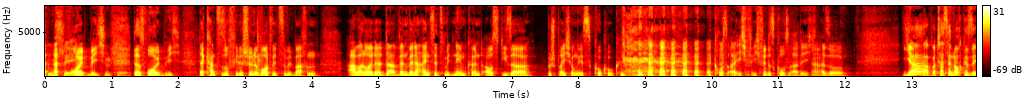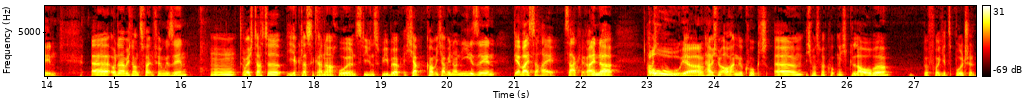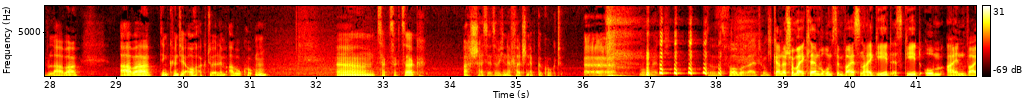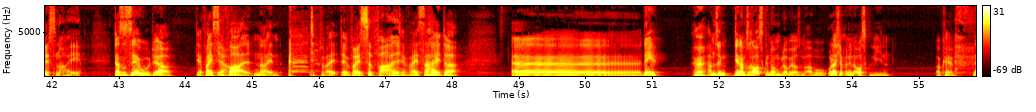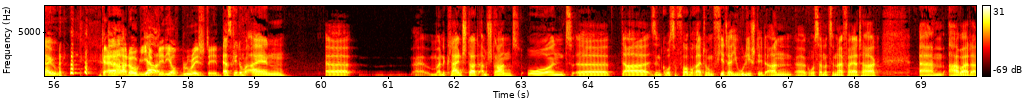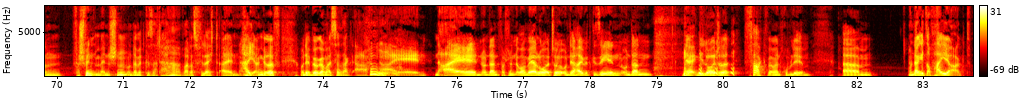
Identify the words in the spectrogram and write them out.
Touché. Freut mich. Das freut mich. Da kannst du so viele schöne Wortwitze mitmachen. Aber Leute, da, wenn, wenn ihr eins jetzt mitnehmen könnt aus dieser Besprechung ist Kuckuck. großartig. Ich, ich finde es großartig. Also, ja, was hast du denn noch gesehen? Äh, und dann habe ich noch einen zweiten Film gesehen. Hm, aber ich dachte, hier Klassiker nachholen, Steven Spielberg. Ich habe komm, ich habe ihn noch nie gesehen. Der weiße Hai. Zack, rein da. Hab ich, Oh, ja. Habe ich mir auch angeguckt. Ähm, ich muss mal gucken. Ich glaube, bevor ich jetzt Bullshit laber, aber den könnt ihr auch aktuell im Abo gucken. Ähm, zack, zack, zack. Ach scheiße, jetzt habe ich in der falschen App geguckt. Äh, Moment. Das ist Vorbereitung. Ich kann ja schon mal erklären, worum es im Weißen Hai geht. Es geht um einen weißen Hai. Das ist sehr gut, ja. Der weiße Ja. Wal, nein. Der, Wei Der weiße Wal? Der weiße Hai, da. Äh, nee. Hä, haben sie, den haben sie rausgenommen, glaube ich, aus dem Abo. Oder ich habe mir den ausgeliehen. Okay, na gut. Keine Äh, Ahnung, ich ja. hab den hier auf Blu-ray stehen. es geht um ein, äh, äh, um eine Kleinstadt am Strand und äh, da sind große Vorbereitungen. 4. Juli steht an, äh, großer Nationalfeiertag. Ähm, aber dann verschwinden Menschen und damit gesagt, ah, war das vielleicht ein Haiangriff? Und der Bürgermeister sagt, ach nein, nein. Und dann verschwinden aber mehr Leute und der Hai wird gesehen und dann merken die Leute, fuck, wir haben ein Problem. Ähm, und dann geht's auf Haijagd.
